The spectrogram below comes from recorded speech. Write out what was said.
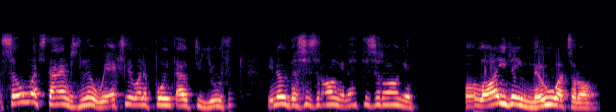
so much times, no, we actually want to point out to youth, you know, this is wrong and that is wrong. And Allah, they know what's wrong.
